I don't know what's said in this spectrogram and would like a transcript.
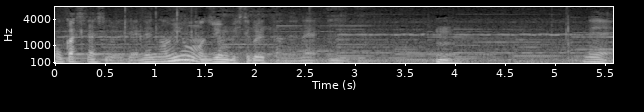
お菓子出してくれて。で飲み物準備してくれてたんだよね。うんで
